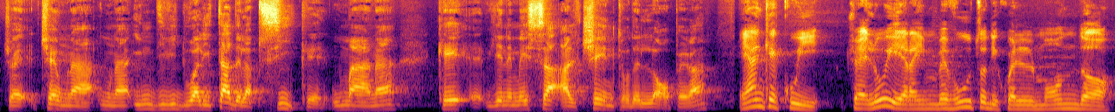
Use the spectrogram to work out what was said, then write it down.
cioè c'è una, una individualità della psiche umana che eh, viene messa al centro dell'opera. E anche qui, cioè lui era imbevuto di quel mondo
